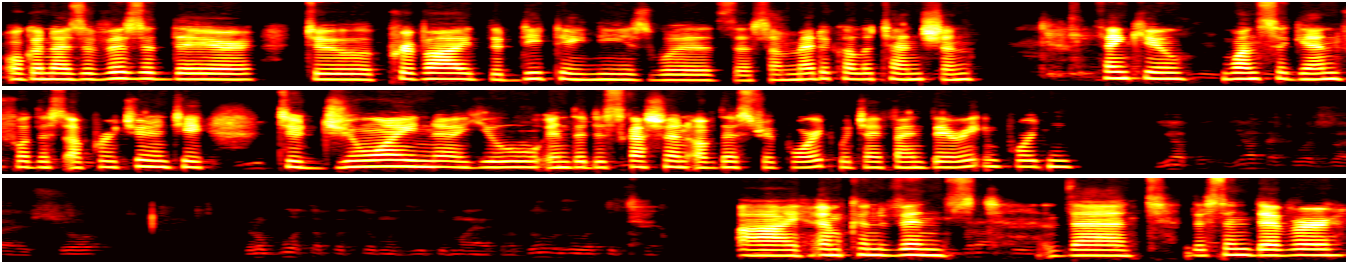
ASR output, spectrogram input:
organize a visit there to provide the detainees with uh, some medical attention. Thank you once again for this opportunity to join uh, you in the discussion of this report, which I find very important. I am convinced that this endeavor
